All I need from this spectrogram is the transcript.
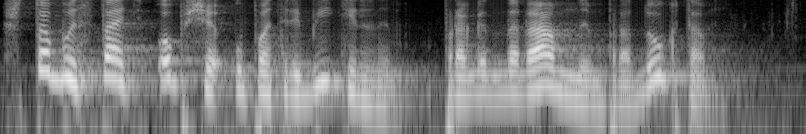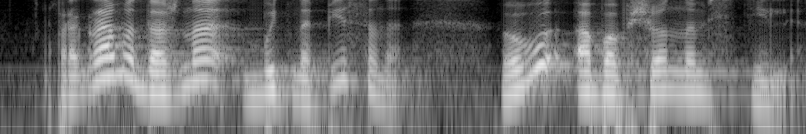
Чтобы стать общеупотребительным программным продуктом, программа должна быть написана в обобщенном стиле.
